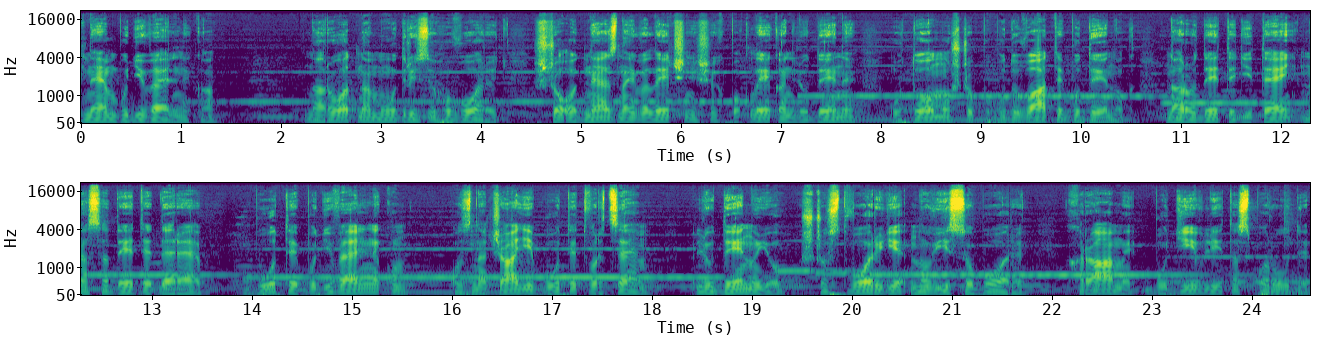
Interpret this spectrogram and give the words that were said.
Днем будівельника. Народна мудрість говорить, що одне з найвеличніших покликань людини у тому, щоб побудувати будинок, народити дітей, насадити дерев. Бути будівельником означає бути творцем, людиною, що створює нові собори, храми, будівлі та споруди.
